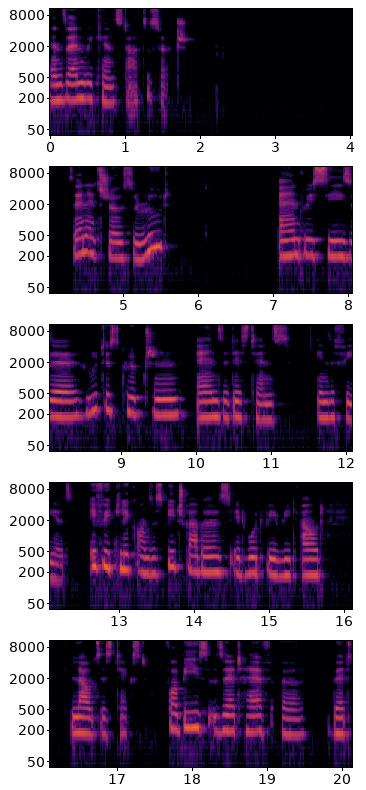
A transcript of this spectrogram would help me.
And then we can start the search. Then it shows the route and we see the route description and the distance in the field. If we click on the speech bubbles, it would be read out loud this text. For bees that have a bad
